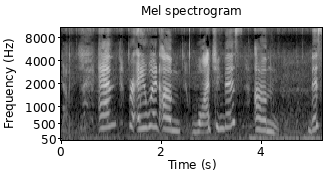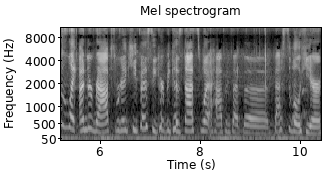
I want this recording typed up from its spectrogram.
Yeah. And for anyone um watching this, um this is like under wraps. We're gonna keep it a secret because that's what happens at the festival here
